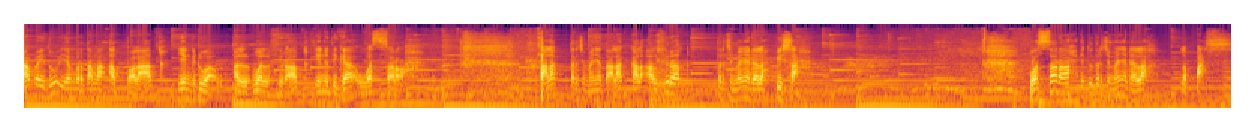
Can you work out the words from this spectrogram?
apa itu yang pertama at-talaq yang kedua al-wal firaq yang ketiga was-sarah talak terjemahnya talak kalau al-firaq terjemahnya adalah pisah. Wasarah itu terjemahnya adalah lepas.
